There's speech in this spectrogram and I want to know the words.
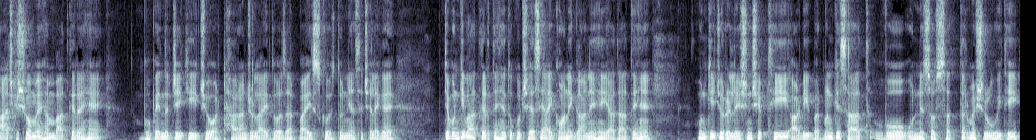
आज के शो में हम बात कर रहे हैं भूपेंद्र जी की, जो 18 जुलाई 2022 को इस दुनिया से चले गए। जब उनकी बात करते हैं तो कुछ ऐसे आइकॉनिक गाने हैं, याद आते हैं। उनकी जो रिलेशनशिप थी आर डी बर्मन के साथ, वो 1970 में शुरू हुई थी,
